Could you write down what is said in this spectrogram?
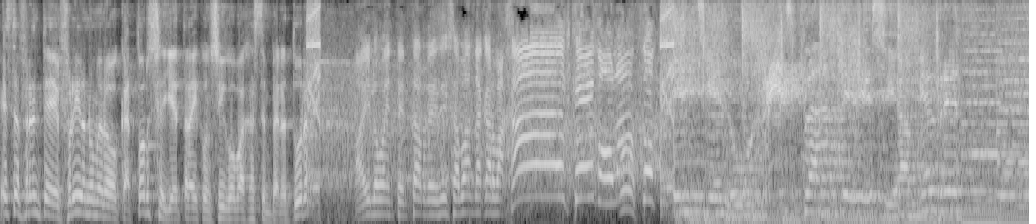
Este frente frío número 14 ya trae consigo bajas temperaturas. Ahí lo va a intentar desde esa banda Carvajal. ¡Qué golazo! El cielo resplandece a mi alrededor.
